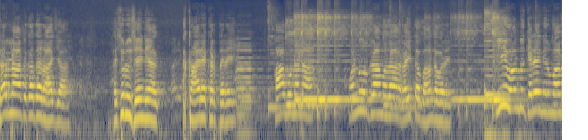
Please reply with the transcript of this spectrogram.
ಕರ್ನಾಟಕದ ರಾಜ, ಹಸಿರು ಸೇನೆಯ ಕಾರ್ಯಕರ್ತರೇ ಹಾಗೂ ನನ್ನ ಹೊನ್ನೂರು ಗ್ರಾಮದ ರೈತ ಬಾಂಧವರೇ, ಈ ಒಂದು ಕೆರೆ ನಿರ್ಮಾಣ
